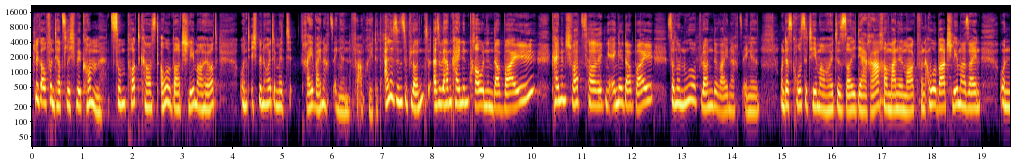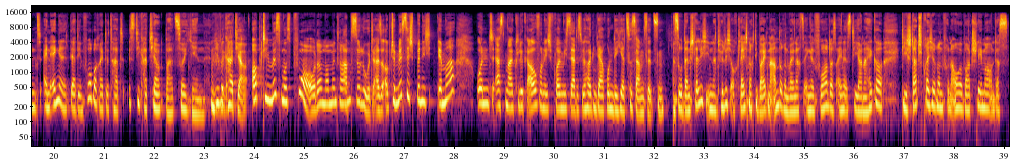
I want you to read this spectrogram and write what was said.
Glück auf und herzlich willkommen zum Podcast Auebart Schlemer hört. Und ich bin heute mit drei Weihnachtsengeln verabredet. Alle sind sie blond. Also wir haben keinen braunen dabei, keinen schwarzhaarigen Engel dabei, sondern nur blonde Weihnachtsengel. Und das große Thema heute soll der Rachermandelmarkt von Auebart Schlemer sein. Und ein Engel, der den vorbereitet hat, ist die Katja Balzer-Jen. Liebe Katja, Optimismus pur, oder momentan? Absolut. Also optimistisch bin ich immer. Und erstmal Glück auf. Und ich freue mich sehr, dass wir heute in der Runde hier zusammensitzen. So, dann stelle ich Ihnen natürlich auch gleich noch die beiden anderen Weihnachtsengel vor. Das eine ist Diana Hecker, die Stadtsprecherin von Auebart Schlemer und das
